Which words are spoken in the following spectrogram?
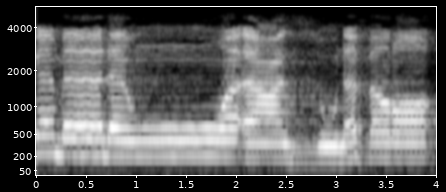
مالا وأعز نفرا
